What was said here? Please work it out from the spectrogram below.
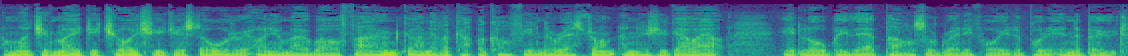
And once you've made your choice, you just order it on your mobile phone, go and have a cup of coffee in the restaurant, and as you go out, it'll all be there parcelled ready for you to put it in the boot.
